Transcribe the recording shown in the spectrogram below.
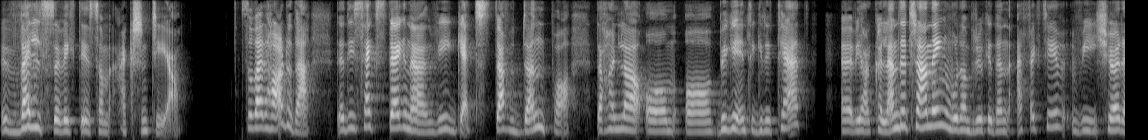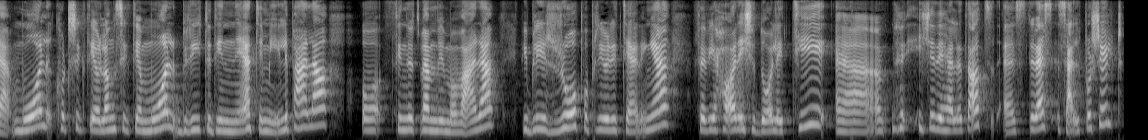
vel så viktig som actiontida. Så der har du det. Det er de seks stegene vi get stuff done på. Det handler om å bygge integritet. Eh, vi har kalendertrening, hvordan bruke den effektivt. Vi kjører mål, kortsiktige og langsiktige mål. Bryte de ned til milepæler og finne ut hvem vi må være. Vi blir rå på prioriteringer, for vi har ikke dårlig tid. Eh, ikke i det hele tatt. Eh, stress, selvpåskyldt.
